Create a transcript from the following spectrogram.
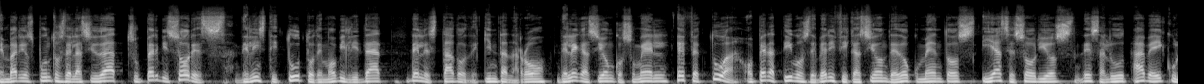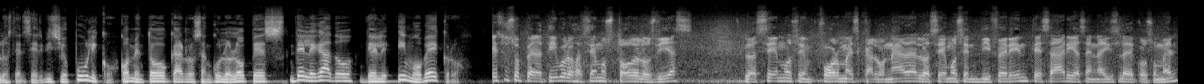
En varios puntos de la ciudad, supervisores del Instituto de Movilidad del Estado de Quintana Roo, Delegación Cozumel, efectúa operativos de verificación de documentos y accesorios de salud a vehículos del servicio público, comentó Carlos Angulo López, delegado del IMOVECRO. Esos operativos los hacemos todos los días, lo hacemos en forma escalonada, lo hacemos en diferentes áreas en la isla de Cozumel.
